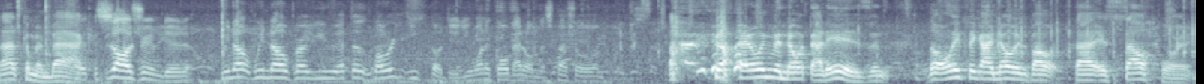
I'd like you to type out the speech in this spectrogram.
That's coming back. this is all a dream, dude. We know, we know, bro. You have to lower your ego, dude. You want a gold medal in the Special Olympics. I don't even know what that is. And the only thing I know is about that is Southport.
